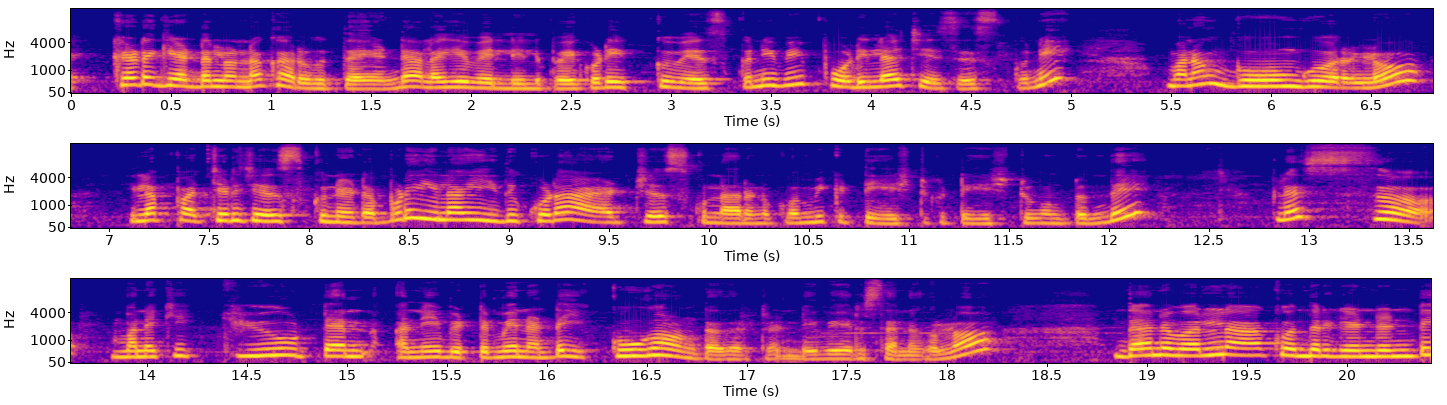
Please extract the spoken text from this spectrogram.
ఎక్కడ గెడ్డలు ఉన్నా కరుగుతాయండి. అలాగే వెల్లుల్లిపై కూడా ఎక్కువ వేసుకుని ఇవి పొడిలా చేసేసుకుని మనం గోంగూరలో ఇలా పచ్చడి చేసుకునేటప్పుడు ఇలా ఇది కూడా యాడ్ చేసుకున్నారనుకో మీకు టేస్ట్కి టేస్ట్ ఉంటుంది. ప్లస్ మనకి క్యూ టెన్ అనే విటమిన్ అంటే ఎక్కువగా ఉంటుందటండి వేరుశనగలో. దానివల్ల కొందరికి ఏంటంటే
